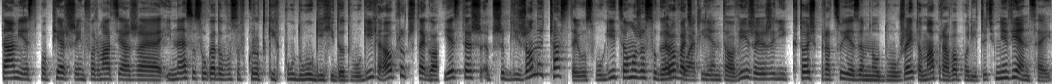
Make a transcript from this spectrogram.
tam jest po pierwsze informacja, że Ines usługa do włosów krótkich, półdługich i do długich, a oprócz tego jest też przybliżony czas tej usługi, co może sugerować Dokładnie. klientowi, że jeżeli ktoś pracuje ze mną dłużej, to ma prawo policzyć mnie więcej.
